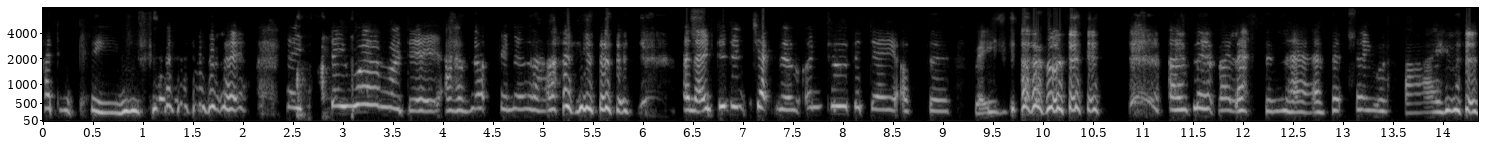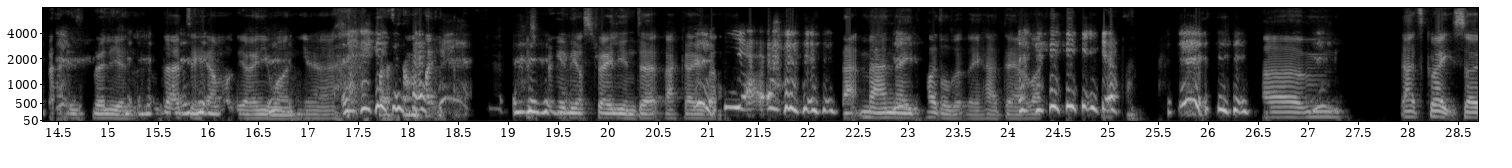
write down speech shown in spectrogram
hadn't cleaned. they, they, they were muddy, I'm not gonna lie. and I didn't check them until the day of the race. I've learnt my lesson there, but they were fine. That is brilliant. I'm glad to hear I'm not the only one. Yeah. Just bringing the Australian dirt back over. Yeah. That man-made puddle that they had there. Like, yeah. um, that's great. So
